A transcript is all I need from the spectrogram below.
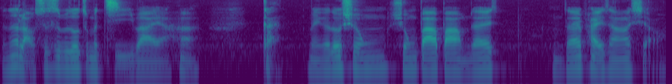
那老师是不是都这么急吧呀？哈，干每个都凶凶巴巴，我们在我们在派上小。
